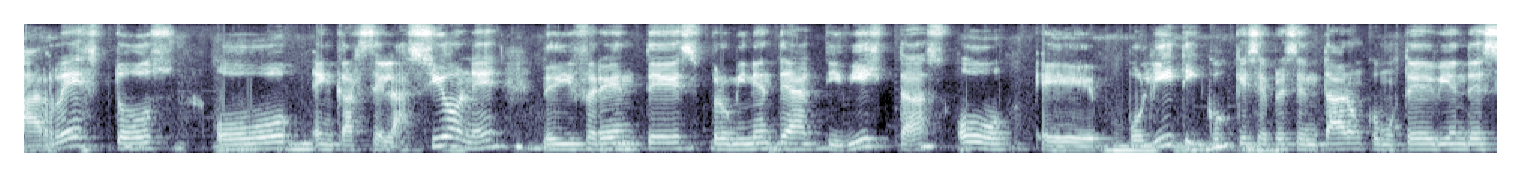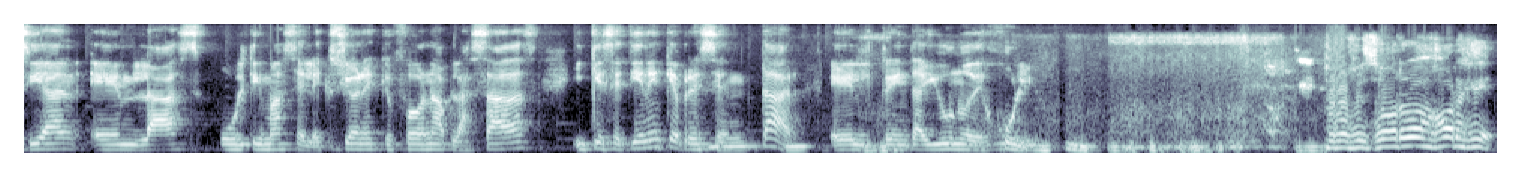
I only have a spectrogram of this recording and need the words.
arrestos o encarcelaciones de diferentes prominentes activistas o eh, políticos que se presentaron, como ustedes bien decían, en las últimas elecciones que fueron aplazadas y que se tienen que presentar el 31 de julio. Profesor Jorge,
